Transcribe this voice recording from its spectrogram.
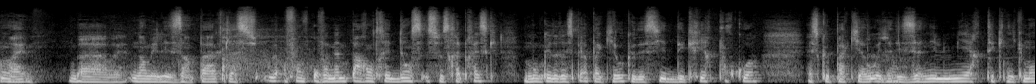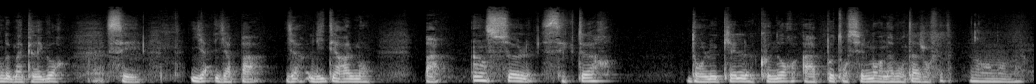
Ouais. Bah ouais. Non, mais les impacts, la enfin, on va même pas rentrer dedans. Ce serait presque manquer de respect à Pacquiao que d'essayer de décrire pourquoi est-ce que Pacquiao est à des années-lumière techniquement de McGregor. C'est. Il y a, il y a pas. Il y a littéralement pas un seul secteur dans lequel Connor a potentiellement un avantage en fait. Non, non, non.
